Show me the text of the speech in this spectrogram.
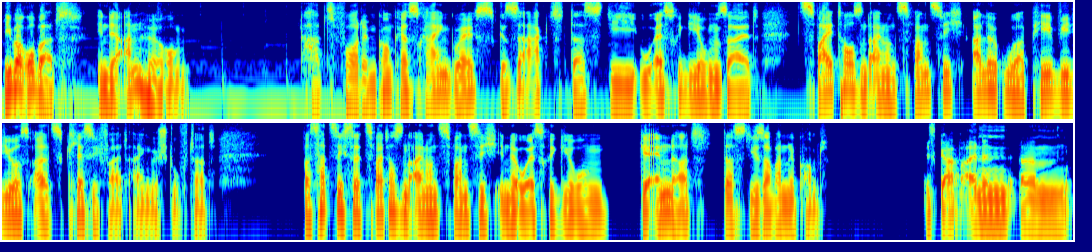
Lieber Robert, in der Anhörung hat vor dem Kongress Ryan Graves gesagt, dass die US-Regierung seit 2021 alle UAP-Videos als classified eingestuft hat. Was hat sich seit 2021 in der US-Regierung geändert, dass dieser Wandel kommt? Es gab einen ähm,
